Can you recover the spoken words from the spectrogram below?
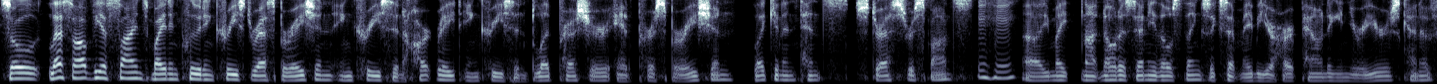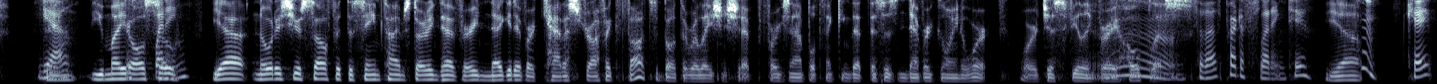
So, less obvious signs might include increased respiration, increase in heart rate, increase in blood pressure, and perspiration, like an intense stress response. Mm-hmm. Uh, you might not notice any of those things except maybe your heart pounding in your ears, kind of. thing. Yeah. You might Or also, sweating. yeah, notice yourself at the same time starting to have very negative or catastrophic thoughts about the relationship. For example, thinking that this is never going to work or just feeling very hopeless. So that's part of flooding too. Yeah. Okay.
